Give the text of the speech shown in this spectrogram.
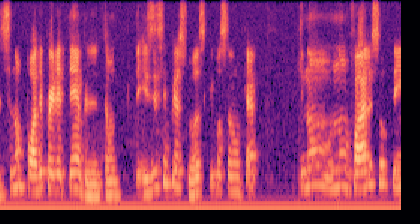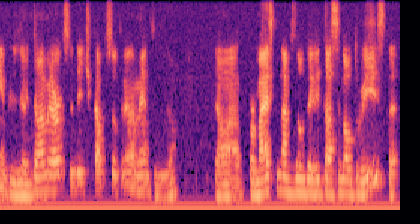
você não pode perder tempo? Então, existem pessoas que você não quer, que não, não vale o seu tempo, entendeu? Então, é melhor você dedicar para o seu treinamento, entendeu? Então, ah, por mais que na visão dele está sendo altruísta,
